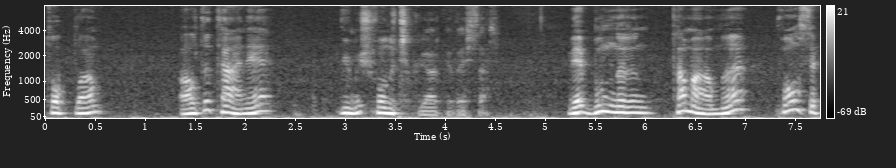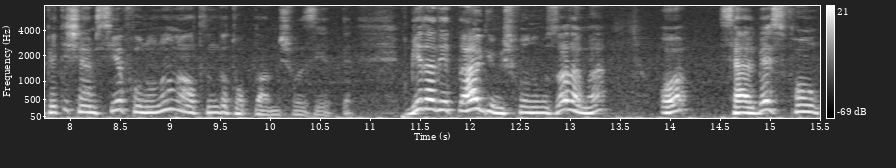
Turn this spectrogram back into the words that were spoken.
toplam 6 tane gümüş fonu çıkıyor arkadaşlar. Ve bunların tamamı fon sepeti şemsiye fonunun altında toplanmış vaziyette. Bir adet daha gümüş fonumuz var ama o serbest fon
